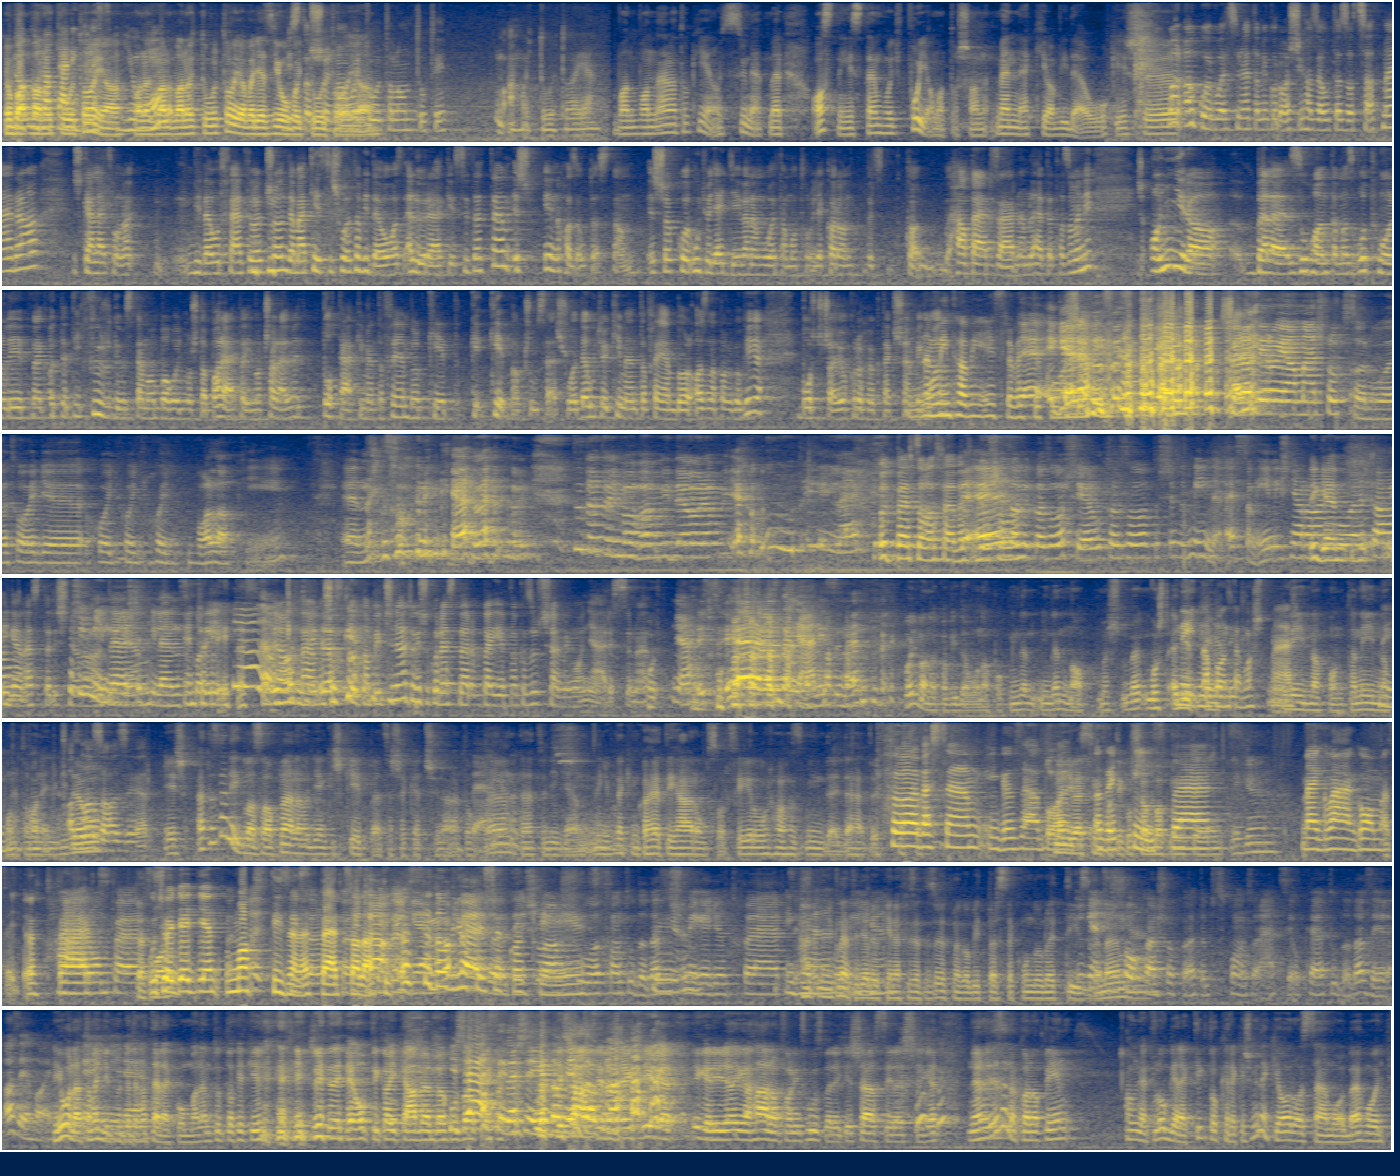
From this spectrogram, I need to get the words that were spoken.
Jó, van, van hogy túltolja? Jó. Van, van, van, hogy túltolja, vagy ez jó, Biztos, hogy hogy van, túltolja? hogy túltolom, tuti. Van, hogy túltolja. Van, van nálatok ilyen, hogy szünet? Mert azt néztem, hogy folyamatosan mennek ki a videók, és... Van, akkor volt szünet, amikor Orsi hazautazott Szatmára, és kellett volna videót feltöltsön, de már kész is volt a videó, azt előre elkészítettem, és én hazautaztam. És akkor úgy, hogy egy éve nem voltam otthon, ugye karant, vagy ka- határzár, nem lehetett hazamenni, és annyira bele zuhantam az otthon létnek, tehát így fürdőztem abba, hogy most a barátaim, a család, hogy totál kiment a fejemből, két, két, két nap csúszás volt, de úgyhogy kiment a fejemből aznap, amikor kike, bocs csajok, röhögtek semmi Nem, gond. mintha mi észrevettük De volna. igen, ez az, hogy igen, mert azért olyan már sokszor volt, hogy, hogy, hogy, hogy valaki ennek szólni kellett, hogy tudod, hogy ma van videóra, ugye, ú, tényleg. Öt perc alatt De felvettem ez, amikor az Orsi elutazott, és ez minden, ezt hiszem én is nyaralni Igen, voltam. igen, Eszter is És így nyaralt, minden este kilenckor Én csak így, ja, Ja, volt nem, videó. és ezt két napig csináltuk, és akkor Eszter beírtak az úgy, semmi gond, nyári szünet. Hogy- Nyári szünet. Elneveztem nyári szünet. Hogy vannak a videónapok? Minden, minden nap? Most, most Négy naponta most már. Négy naponta, négy, Négy naponta van egy naponta. Az videó. laza azért. És hát ez elég laza, pláne, hogy ilyen kis kétperceseket csináltok, nem? Tehát, hogy igen, mondjuk nekünk a heti háromszor fél óra, az mindegy, de hát... Fölveszem, igazából az egy 10 szimpatikusabbak, perc. Igen. Megvágom, az egy 5 Három perc. perc. Úgyhogy egy ilyen max. Egy 15 15 perc alatt így igen, összedobjuk, a és akkor kész. otthon, tudod, az is még egy 5 perc. Igen. Hát mondjuk lehet, hogy elő igen. kéne fizetni az 5 megabit per szekundumra egy 10 Igen, nem? sokkal, sokkal több szponzoráció kell, tudod, azért, azért hajtunk Jó, látom, ennyire. együttműködtek a Telekomban, nem tudtok egy kis, kis optikai kábelbe Kis húzatni. sávszélességet dobjatok igen, igen, igen, igen, 3 forint 20 per egy kis sávszélességet. De hogy ezen a kanapén aminek vloggerek, tiktokerek, és mindenki arról számol be, hogy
